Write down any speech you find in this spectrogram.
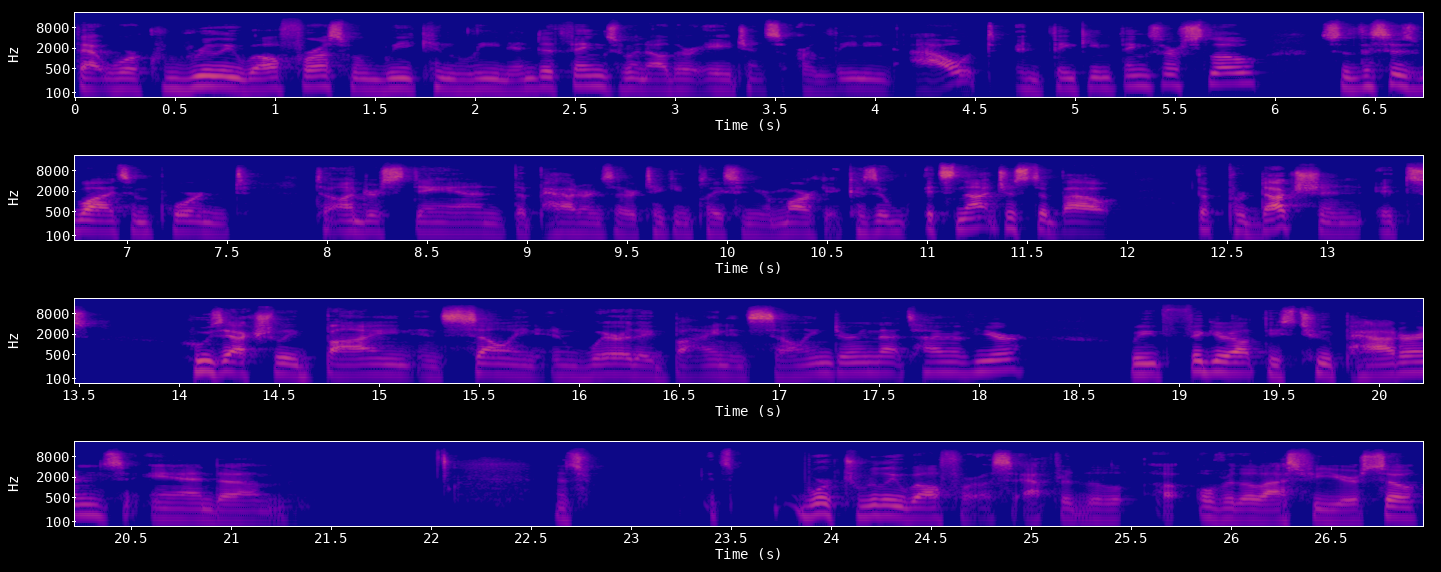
that work really well for us when we can lean into things when other agents are leaning out and thinking things are slow. So, this is why it's important to understand the patterns that are taking place in your market because it, it's not just about the production, it's who's actually buying and selling and where are they buying and selling during that time of year we figured out these two patterns and um, it's it's worked really well for us after the uh, over the last few years. So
